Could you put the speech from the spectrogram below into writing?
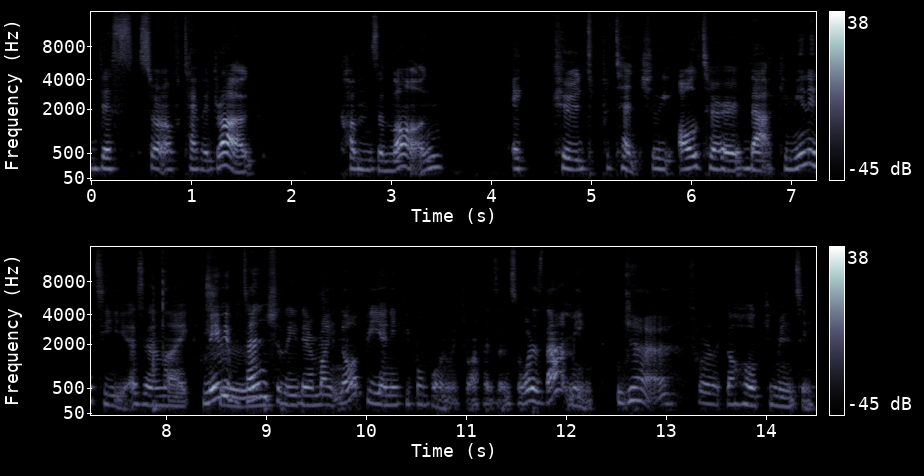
this sort of type of drug comes along it could potentially alter that community as in like maybe True. potentially there might not be any people born with dwarfism so what does that mean yeah. for like the whole community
